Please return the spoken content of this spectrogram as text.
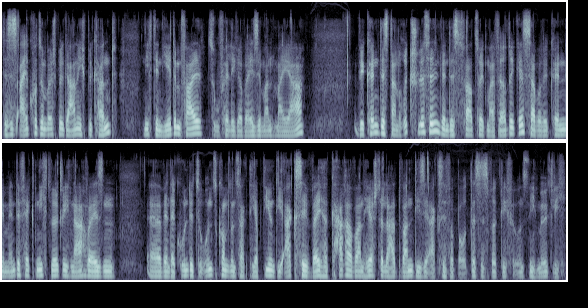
das ist Alco zum Beispiel gar nicht bekannt. Nicht in jedem Fall, zufälligerweise manchmal ja. Wir können das dann rückschlüsseln, wenn das Fahrzeug mal fertig ist, aber wir können im Endeffekt nicht wirklich nachweisen, äh, wenn der Kunde zu uns kommt und sagt, ich habe die und die Achse, welcher Caravan-Hersteller hat wann diese Achse verbaut. Das ist wirklich für uns nicht möglich.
